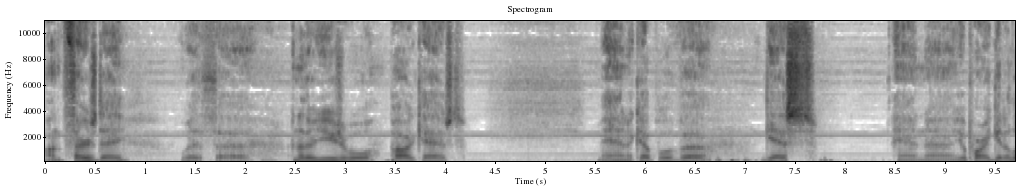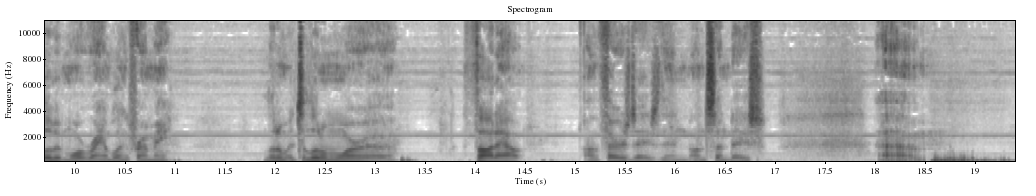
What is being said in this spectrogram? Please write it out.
on Thursday with uh, another usual podcast and a couple of uh, guests, and uh, you'll probably get a little bit more rambling from me. A little, it's a little more uh, thought out on Thursdays than on Sundays. Um,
